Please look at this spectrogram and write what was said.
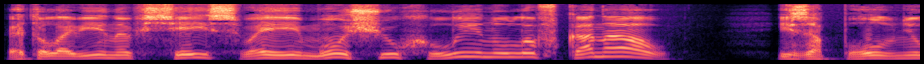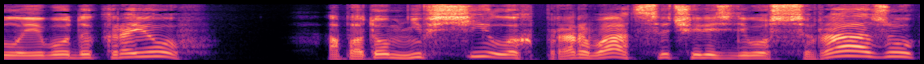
Эта лавина всей своей мощью хлынула в канал и заполнила его до краев, а потом не в силах прорваться через него сразу,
